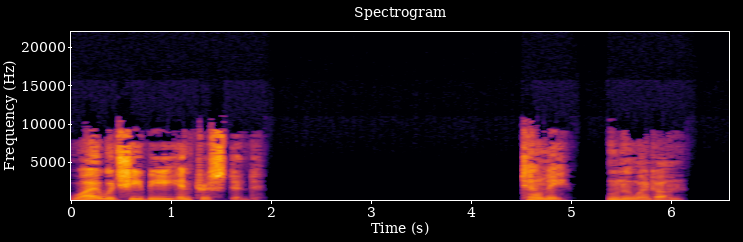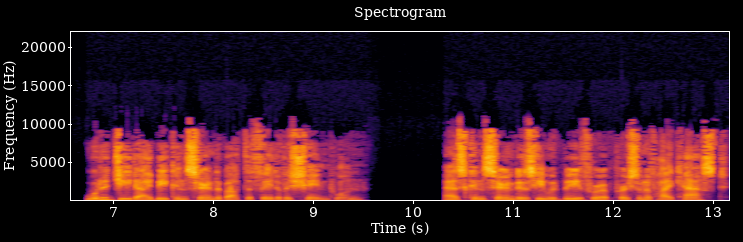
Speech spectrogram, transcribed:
Why would she be interested? Tell me, Unu went on, would a Jedi be concerned about the fate of a shamed one? As concerned as he would be for a person of high caste?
